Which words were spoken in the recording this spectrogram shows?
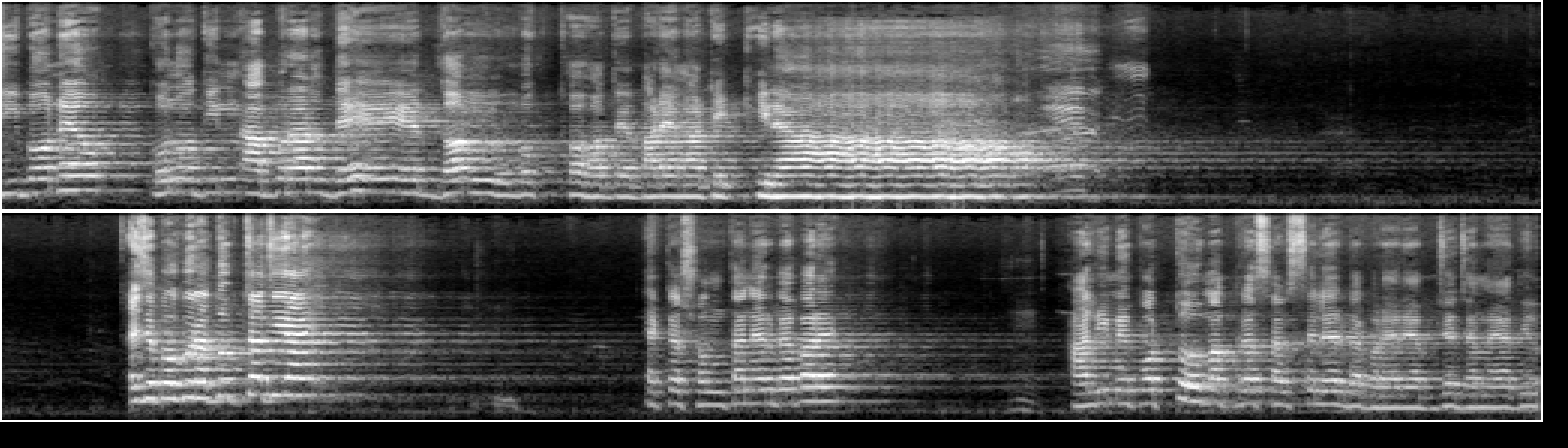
জীবনেও কোনোদিন আবরারদের দলভুক্ত হতে পারে না, ঠিক কিনা? এই যে বগুড়া দুপচাচিয়ায় একটা সন্তানের ব্যাপারে। আলিমে পড়তো, মাদ্রাসার ছেলের ব্যাপারে। র্যাব যে জানাইয়া দিল,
